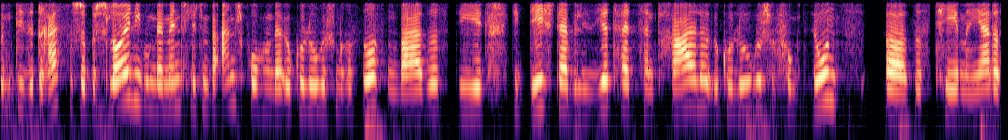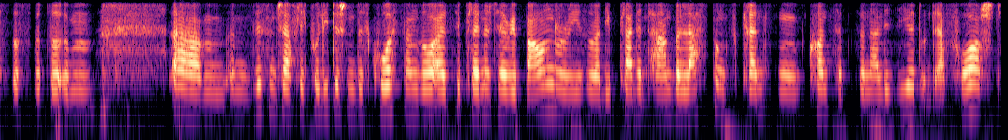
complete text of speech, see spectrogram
Und diese drastische Beschleunigung der menschlichen Beanspruchung der ökologischen Ressourcenbasis, die, die destabilisiert halt zentrale ökologische Funktionssysteme. Ja, das, das wird so im ähm, im wissenschaftlich-politischen Diskurs dann so als die Planetary Boundaries oder die planetaren Belastungsgrenzen konzeptionalisiert und erforscht.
